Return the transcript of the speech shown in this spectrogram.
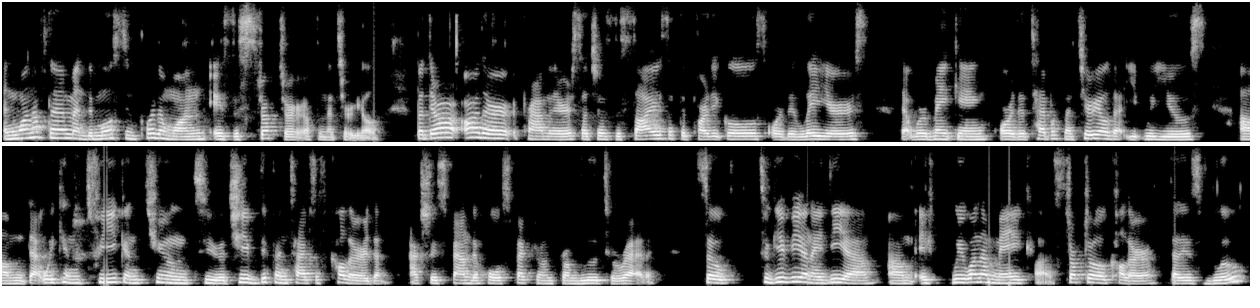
And one of them, and the most important one, is the structure of the material. But there are other parameters such as the size of the particles or the layers that we're making or the type of material that we use um, that we can tweak and tune to achieve different types of color that actually span the whole spectrum from blue to red. So to give you an idea, um, if we want to make a structural color that is blue,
